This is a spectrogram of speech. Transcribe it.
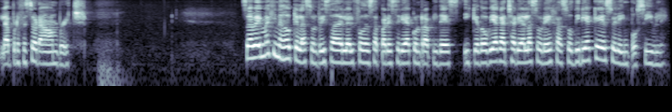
La profesora Umbridge. Se había imaginado que la sonrisa del elfo desaparecería con rapidez y que Dobby agacharía las orejas o diría que eso era imposible,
